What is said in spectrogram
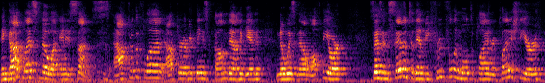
And God blessed Noah and his sons. This is after the flood, after everything's calmed down again. Noah is now off the ark. It says, And said unto them, Be fruitful and multiply, and replenish the earth,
